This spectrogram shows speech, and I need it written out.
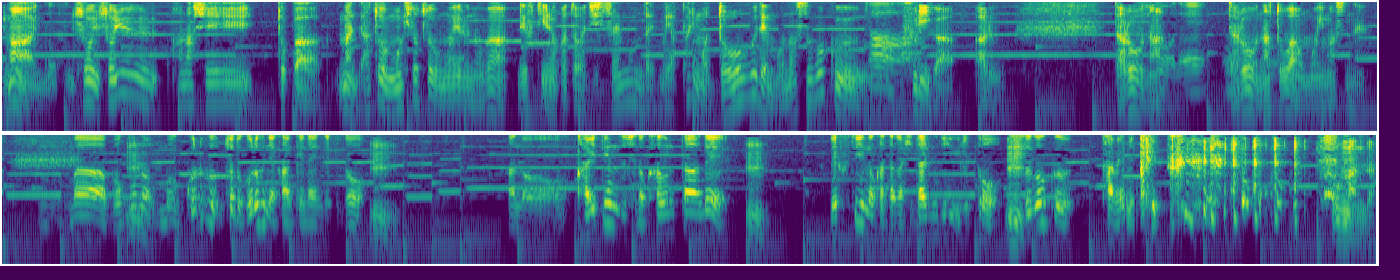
まあ、そういう、そういう話とか、まあ、あともう一つ思えるのが、レフティーの方は実際問題、やっぱりもう道具でものすごく不利がある。だろうな、そうね。んだろうなとは思いますね。まあ僕の、うんもうゴルフ、ちょっとゴルフには関係ないんだけど、うん。あの、回転寿司のカウンターで、うん。レフティーの方が左にいるとうん、すごく食べにくい。そうなんだ。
